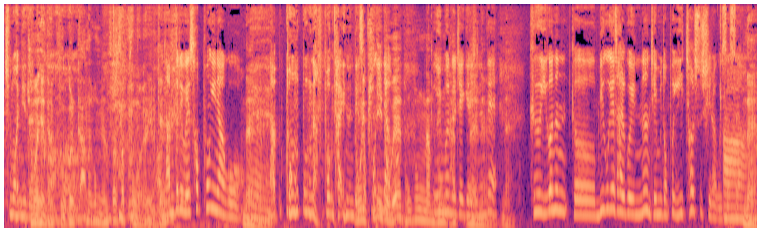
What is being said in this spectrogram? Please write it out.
주머니에 주머니에 넣고. 그걸 까먹으면서 서풍을 이렇게. 어, 남들이 왜 서풍이냐고. 네. 네. 남, 동풍, 남풍 다 있는데 우리 PD도 서풍이냐고. 왜 동풍 남풍 그 의문을 다- 제기하시는데 네네. 네. 그 이거는 그 미국에 살고 있는 재미동포 이철수 씨라고 있었어요. 아. 네.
